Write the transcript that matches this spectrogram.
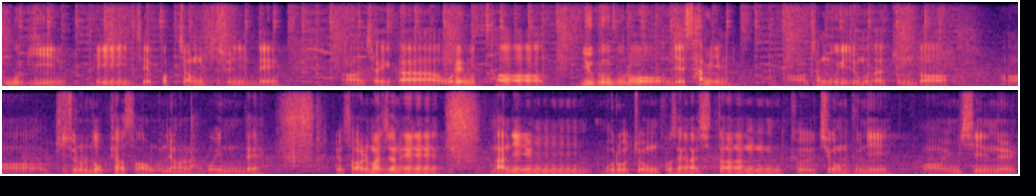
무급 2일이 이제 법정 기준인데 어, 저희가 올해부터 유급으로 이제 3일 어, 정부 기준보다 좀더 어, 기준을 높여서 운영을 하고 있는데 그래서 얼마 전에 난임으로 좀 고생하시던 그 직원분이 어, 임신을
